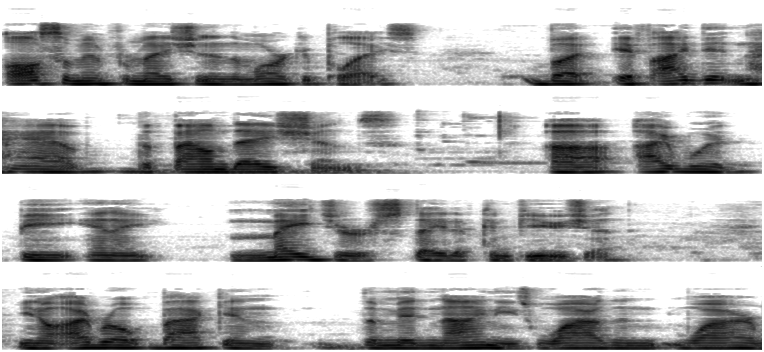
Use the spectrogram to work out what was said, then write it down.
awesome information in the marketplace. But if I didn't have the foundations, uh, I would be in a major state of confusion. You know, I wrote back in the mid 90s why, the, why are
